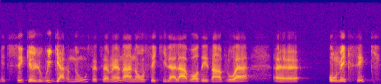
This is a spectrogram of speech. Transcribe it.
Mais tu sais que Louis Garneau, cette semaine, a annoncé qu'il allait avoir des emplois euh, au Mexique.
